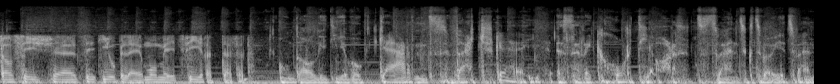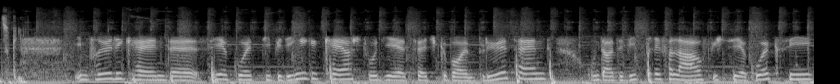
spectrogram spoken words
Das ist, äh, sind die Jubiläum, die wir jetzt feiern dürfen. Und alle die, die gerne das Wetschgen haben, Rekordjahr 2022. Im Frühling haben äh, sehr gute Bedingungen geherrscht, wo die Zwetschgenbäume blüht haben. Und auch der weitere Verlauf war sehr gut. Gewesen.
